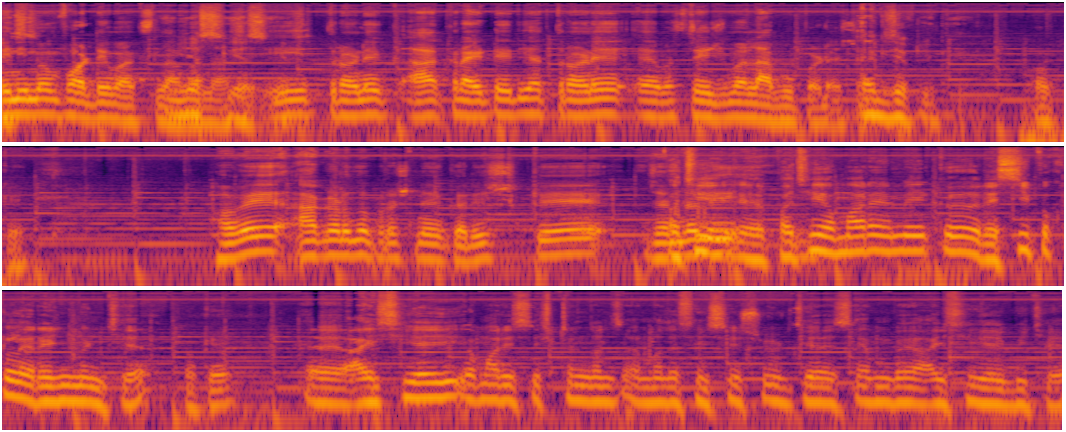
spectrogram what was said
minimum forty marks લાવવાના છે. એ ત્રણે આ ક્રાઇટેરિયા ત્રણે સ્ટેજમાં લાગુ પડે છે. એક્ઝેક્ટલી ઓકે હવે આગળનો પ્રશ્ન એ કરીશ કે જનરલી પછી અમારે એમ એક રેસિપ્રોકલ અરેન્જમેન્ટ છે. ઓકે આઈસીઆઈ અમારી સિસ્ટમ મતલબ ઇન્સ્ટિટ્યૂટ છે સેમ વે આઈસીઆઈ બી છે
